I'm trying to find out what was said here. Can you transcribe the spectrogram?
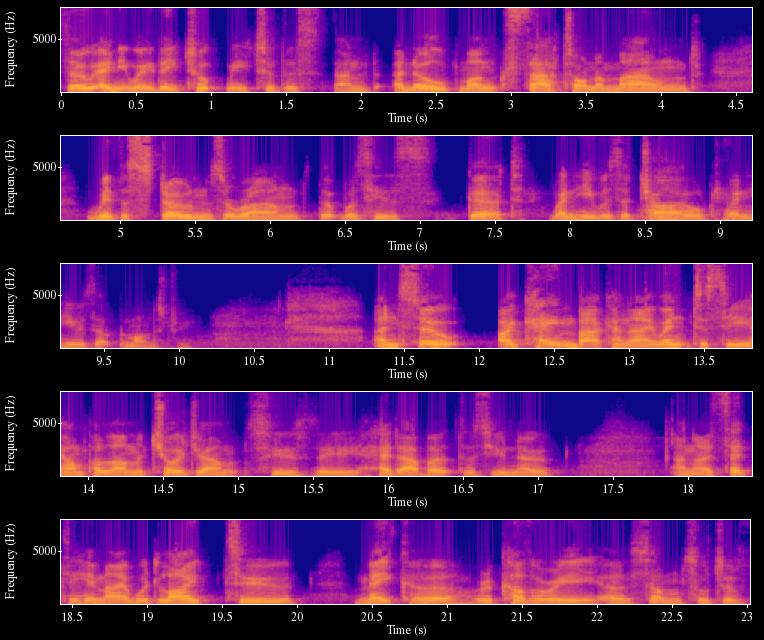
So anyway, they took me to this, and an old monk sat on a mound with the stones around that was his girt when he was a oh, child, okay. when he was at the monastery. And so I came back and I went to see Khamba Lama Choijamts, who's the head abbot, as you know. And I said to him, I would like to make a recovery, uh, some sort of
